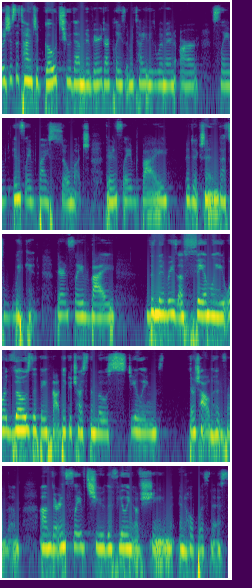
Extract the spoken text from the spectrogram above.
So it's just a time to go to them in a very dark place. Let me tell you, these women are slaved, enslaved by so much. They're enslaved by addiction. That's wicked. They're enslaved by the memories of family or those that they thought they could trust the most, stealing their childhood from them. Um, they're enslaved to the feeling of shame and hopelessness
